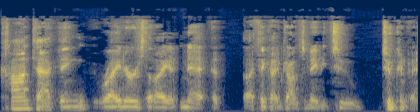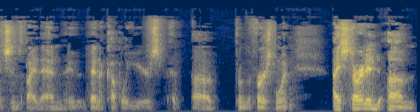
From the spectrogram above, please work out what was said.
contacting writers that I had met at, I think I'd gone to maybe two, two conventions by then. It had been a couple of years uh, from the first one. I started um,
